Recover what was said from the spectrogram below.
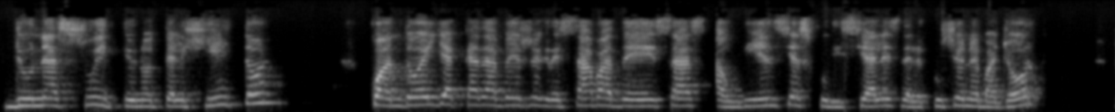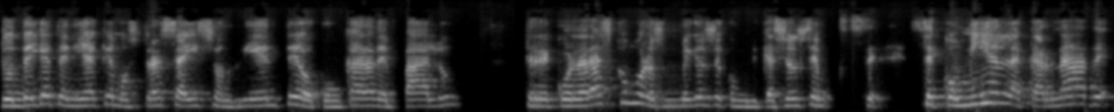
de una suite de un hotel Hilton, cuando ella cada vez regresaba de esas audiencias judiciales del juicio de Nueva York, donde ella tenía que mostrarse ahí sonriente o con cara de palo, te recordarás cómo los medios de comunicación se, se, comían la carnada de,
